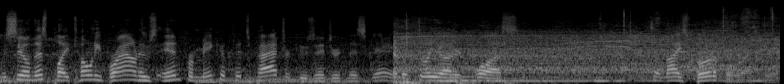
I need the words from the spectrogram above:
We see on this play Tony Brown, who's in for Minkah Fitzpatrick, who's injured in this game. The 300 plus. It's a nice vertical right there.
